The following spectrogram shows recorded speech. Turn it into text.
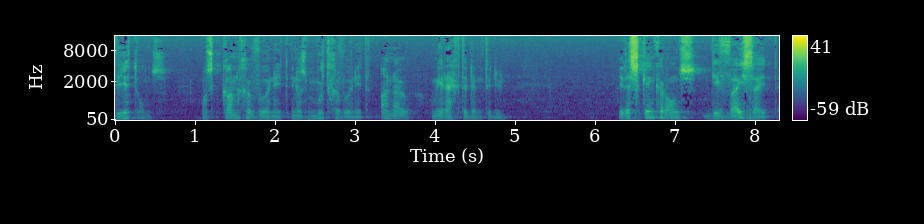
weet ons ons kan gewoon het en ons moet gewoon het aanhou om die regte ding te doen. Here skenk aan ons die wysheid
